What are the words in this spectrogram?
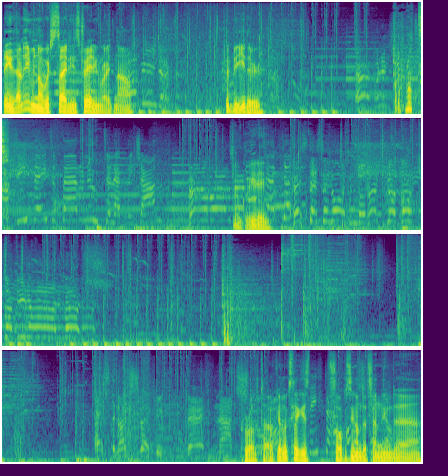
Is, I don't even know which side he's trading right now. Could be either. What? So to Coralta. Okay, looks like he's focusing on defending the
